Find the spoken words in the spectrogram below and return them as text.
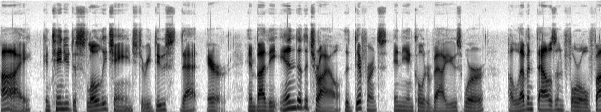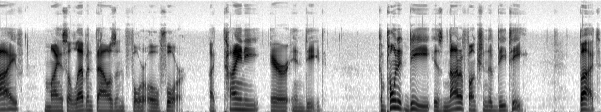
I continued to slowly change to reduce that error and by the end of the trial, the difference in the encoder values were 11,405 minus 11,404, a tiny error indeed. Component D is not a function of dt, but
